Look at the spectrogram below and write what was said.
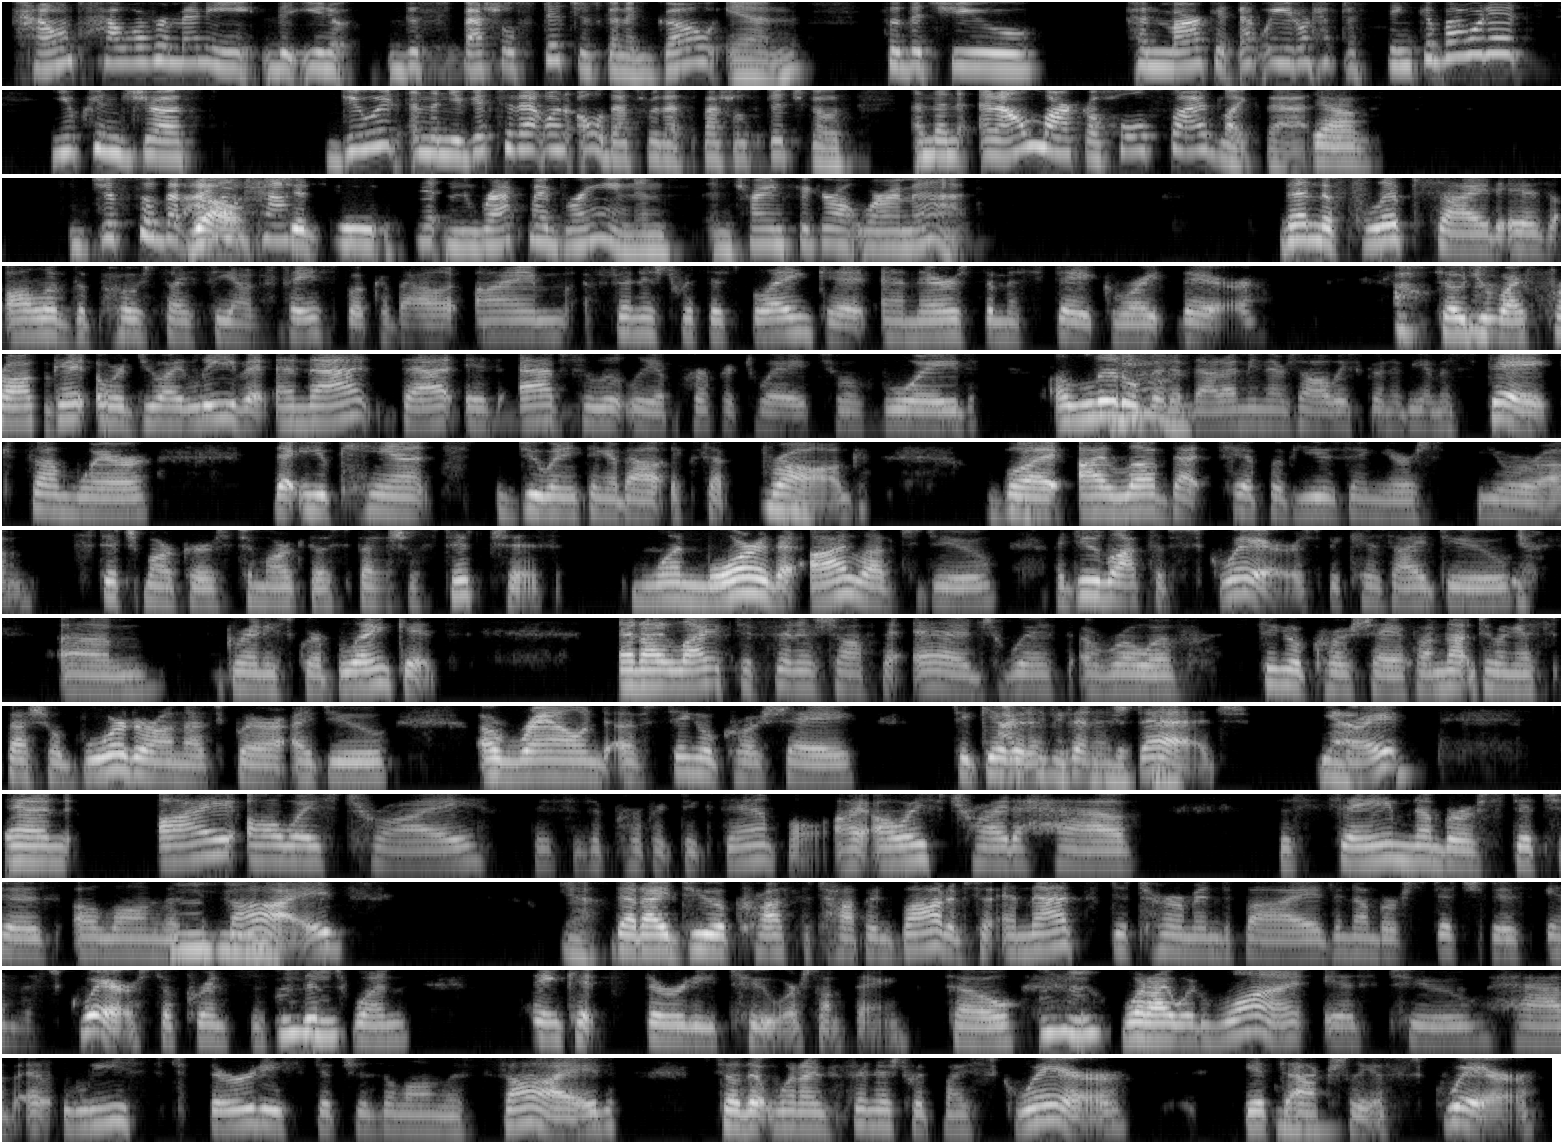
Count however many that you know the special stitch is going to go in so that you can mark it that way you don't have to think about it. You can just do it and then you get to that one oh that's where that special stitch goes. And then and i'll mark a whole side like that. Yeah. just so that i don't have should- to sit and rack my brain and and try and figure out where i'm at. Then the flip side is all of the posts I see on Facebook about I'm finished with this blanket and there's the mistake right there. Oh, So yeah. do I frog it or do I leave it? And that that is absolutely a perfect way to avoid a little bit of that. I mean, there's always going to be a mistake somewhere that you can't do anything about except Mhm. frog. But I love that tip of using your your um, stitch markers to mark those special stitches. One more that I love to do, I do lots of squares because I do Yeah. um, granny square blankets. And I like to finish off the edge with a row of single crochet. If I'm not doing a special border on that square, I do a round of single crochet to give I it a finished edge. yeah Right. And I always try, this is a perfect example. I always try to have the same number of stitches along the Mhm. sides Yeah. that I do across the top and bottom. So, and that's determined by the number of stitches in the square. So, for instance, Mhm. this one, I think it's 32 or something. So, Mhm. what I would want is to have at least 30 stitches along the side so that when I'm finished with my square, it's Mhm. actually a square,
